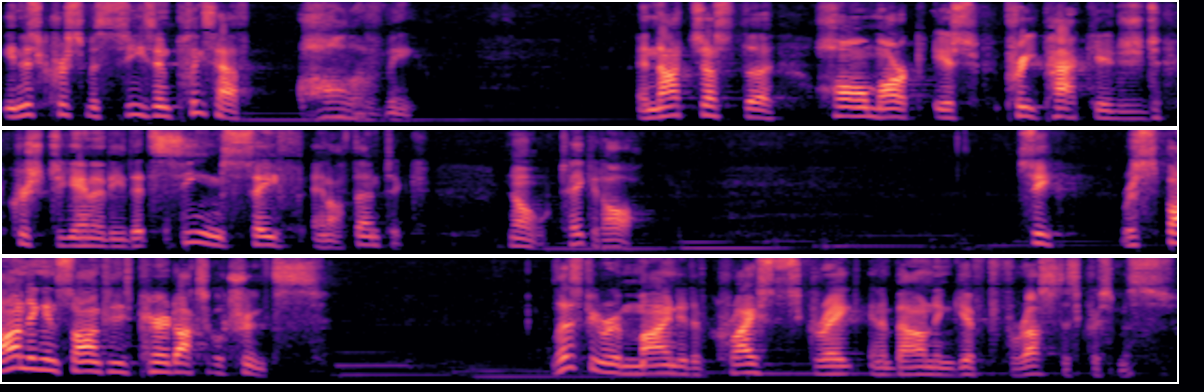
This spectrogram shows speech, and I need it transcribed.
in this Christmas season, please have all of me. And not just the hallmark ish, prepackaged Christianity that seems safe and authentic. No, take it all. See, responding in song to these paradoxical truths let us be reminded of Christ's great and abounding gift for us this Christmas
